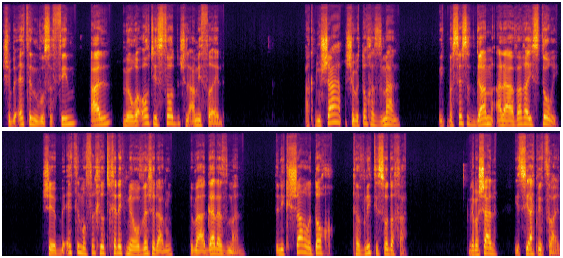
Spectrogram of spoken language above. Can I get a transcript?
שבעצם מבוססים על מאורעות יסוד של עם ישראל. הקדושה שבתוך הזמן מתבססת גם על העבר ההיסטורי, שבעצם הופך להיות חלק מההווה שלנו במעגל הזמן, ונקשר בתוך תבנית יסוד אחת. למשל, יציאת מצרים,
